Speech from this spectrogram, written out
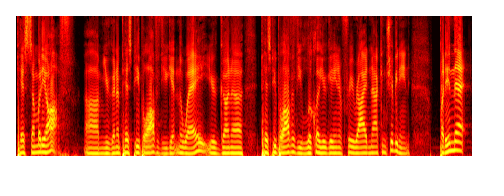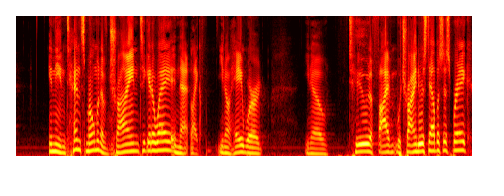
piss somebody off um, you're going to piss people off if you get in the way. You're going to piss people off if you look like you're getting a free ride, not contributing. But in that, in the intense moment of trying to get away, in that, like, you know, hey, we're, you know, two to five, we're trying to establish this break.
